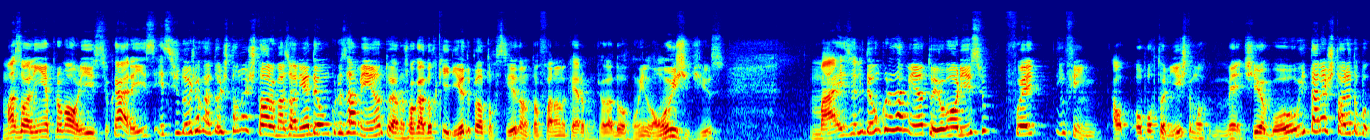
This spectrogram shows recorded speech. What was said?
Mazolinha pro Maurício. Cara, esses dois jogadores estão na história. O Mazolinha deu um cruzamento, era um jogador querido pela torcida, não estou falando que era um jogador ruim, longe disso. Mas ele deu um cruzamento. E o Maurício foi, enfim, oportunista, metia gol e tá na história do.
